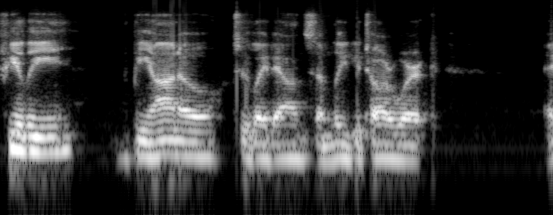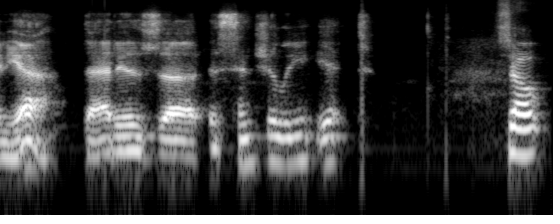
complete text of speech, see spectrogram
Feely Biano, to lay down some lead guitar work. And yeah, that is uh, essentially it. So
